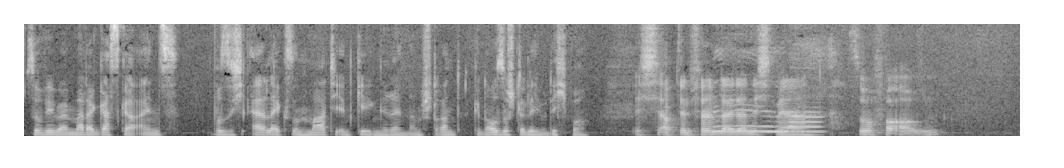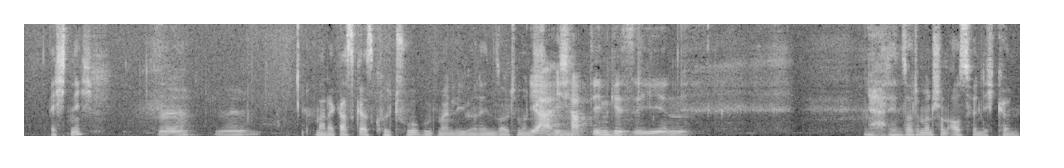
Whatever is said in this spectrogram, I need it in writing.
So wie bei Madagaskar 1, wo sich Alex und Marty entgegenrennen am Strand. Genauso stelle ich mir dich vor. ich habe den Film leider nicht mehr so vor Augen. Echt nicht? Nee, nee. Madagaskar ist Kulturgut, mein Lieber. Den sollte man Ja, schon, ich habe den gesehen. Ja, den sollte man schon auswendig können.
